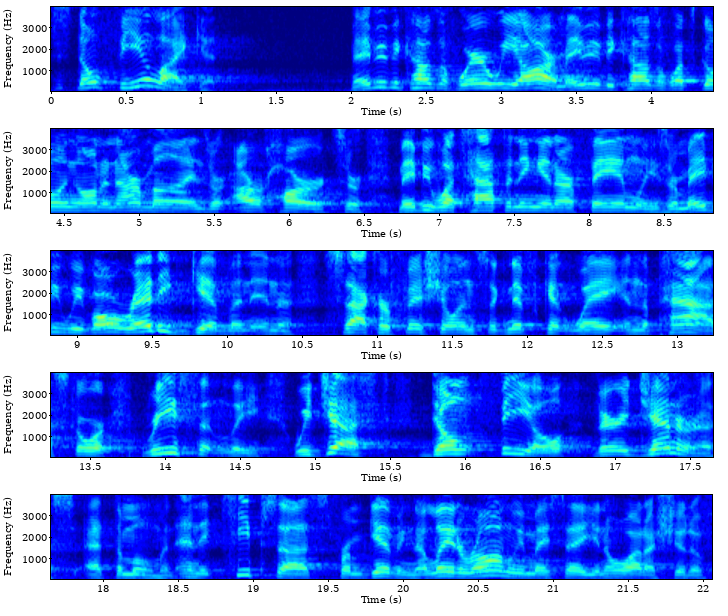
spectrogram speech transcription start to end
Just don't feel like it. Maybe because of where we are, maybe because of what's going on in our minds or our hearts, or maybe what's happening in our families, or maybe we've already given in a sacrificial and significant way in the past, or recently. We just don't feel very generous at the moment, and it keeps us from giving. Now, later on, we may say, you know what, I should have,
